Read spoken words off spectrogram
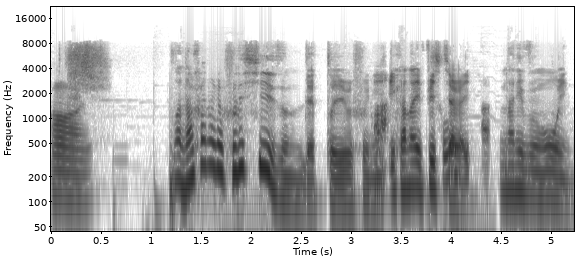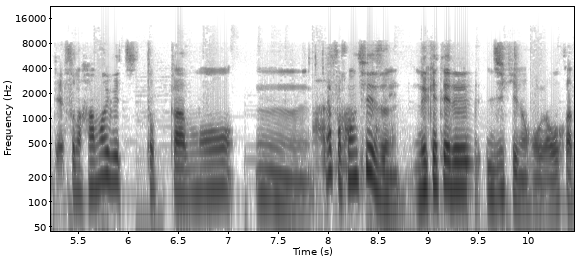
はい。まあなかなかフルシーズンでというふうにいかないピッチャーがが何分多いんで、その浜口とかも、うん、あやっぱ今シーズン抜けてる時期の方が多かっ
